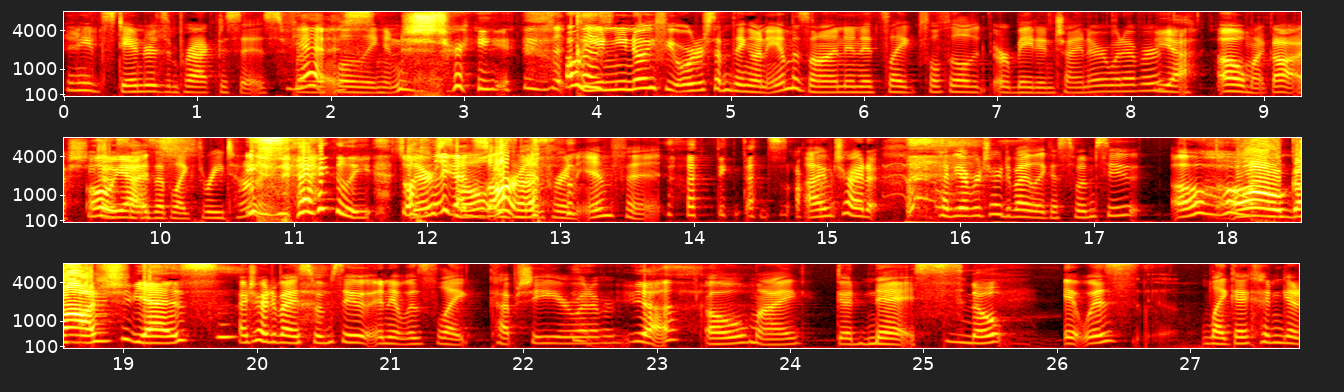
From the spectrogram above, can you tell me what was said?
They need standards and practices for Yes. the clothing industry. Exa- oh, you, you know, if you order something on Amazon and it's like fulfilled or made in China or whatever. yeah, Oh my gosh. Oh, yeah, size it's- up like three times. exactly. So Their I small that's is Zara. meant for an infant. I think that's Zara. I've tried. Have you ever tried to buy like a swimsuit? Oh, oh gosh, yes, I tried to buy a swimsuit and it was like Cupshe or whatever. yeah. Oh my goodness. Nope. It was like I couldn't get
